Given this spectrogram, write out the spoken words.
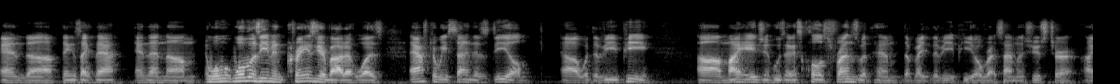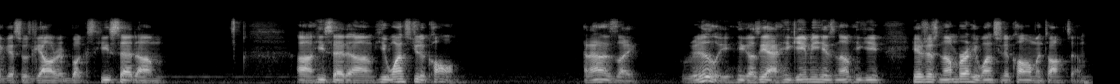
and uh, things like that. And then um, what, what, was even crazier about it was after we signed this deal uh, with the VP, uh, my agent, who's I guess close friends with him, the the VP over at Simon Schuster, I guess it was Gallery Books. He said um, uh, he said um, he wants you to call him, and I was like, really? He goes, yeah. He gave me his number. He gave, here's his number. He wants you to call him and talk to him.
